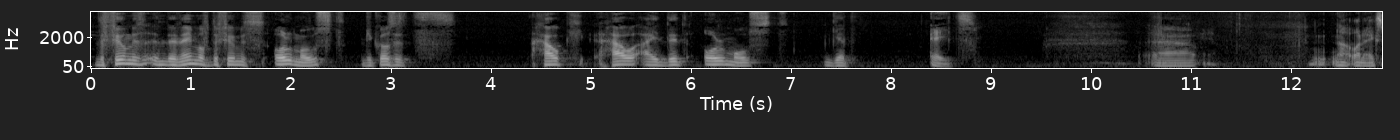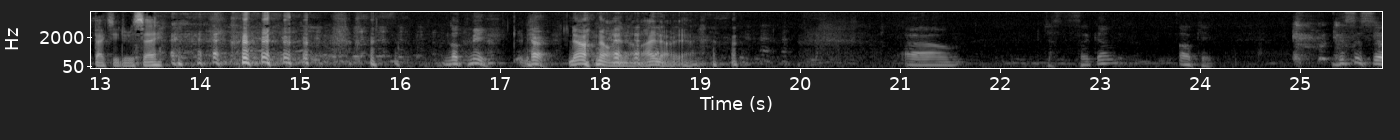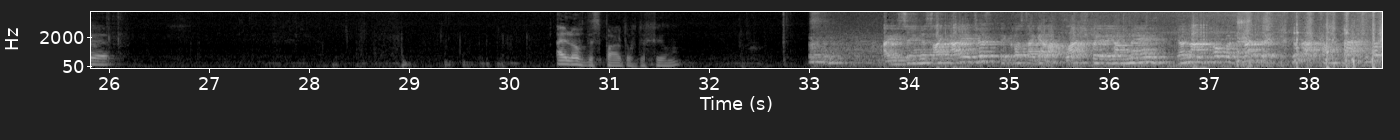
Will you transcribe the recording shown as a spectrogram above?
The film is the name of the film is almost because it's how how I did almost get AIDS. Uh, Not what I expected you to say. not me, her. No, no, I know, I know. Yeah. Um, just a second. Okay. This is a. I love this part of the film. Are you seeing a psychiatrist? Because I got a flash for you, young man. You're not subject. You got come back to the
